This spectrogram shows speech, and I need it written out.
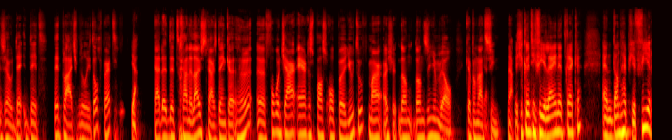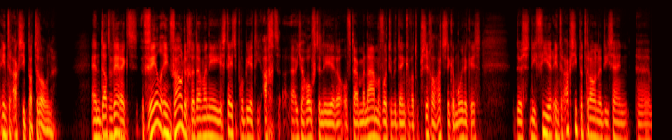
zo, di- dit, dit plaatje bedoel je toch, Bert? Ja. Ja, dit- gaan de luisteraars denken, huh, volgend jaar ergens pas op YouTube. Maar als je, dan, dan zie je hem wel. Ik heb hem laten Ja. zien. Nou, Dus je kunt die vier lijnen trekken en dan heb je vier interactiepatronen. En dat werkt veel eenvoudiger dan wanneer je steeds probeert die acht uit je hoofd te leren. Of daar met name voor te bedenken, wat op zich al hartstikke moeilijk is. Dus die vier interactiepatronen die zijn ehm,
